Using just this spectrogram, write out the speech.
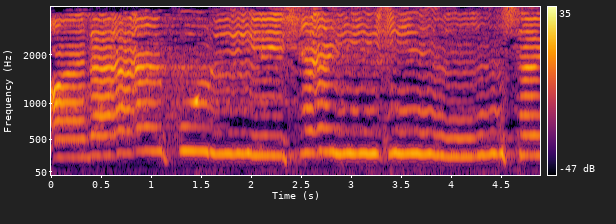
على كل شيء شهيد.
